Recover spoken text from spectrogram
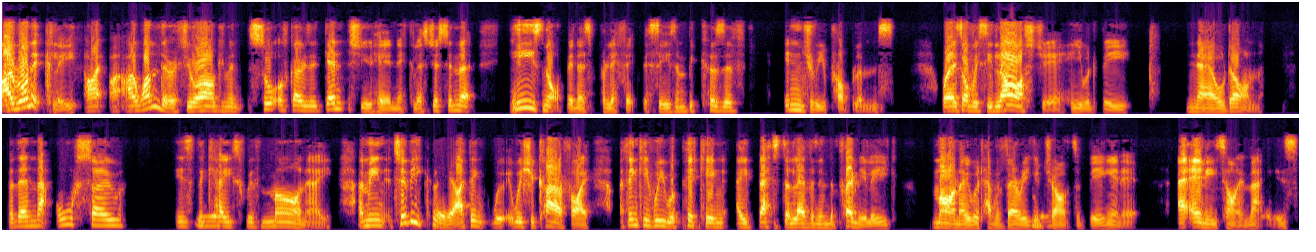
ironically, I, I wonder if your argument sort of goes against you here, Nicholas, just in that he's not been as prolific this season because of injury problems. Whereas obviously last year he would be nailed on. But then that also is the Yeah. case with Mane. I mean, to be clear, I think we, we should clarify. I think if we were picking a best 11 in the Premier League, Mane would have a very good Yeah. chance of being in it at any time, that is.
